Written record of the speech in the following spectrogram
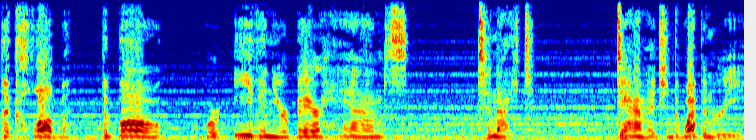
the club, the bow, or even your bare hands. Tonight, damage and weaponry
